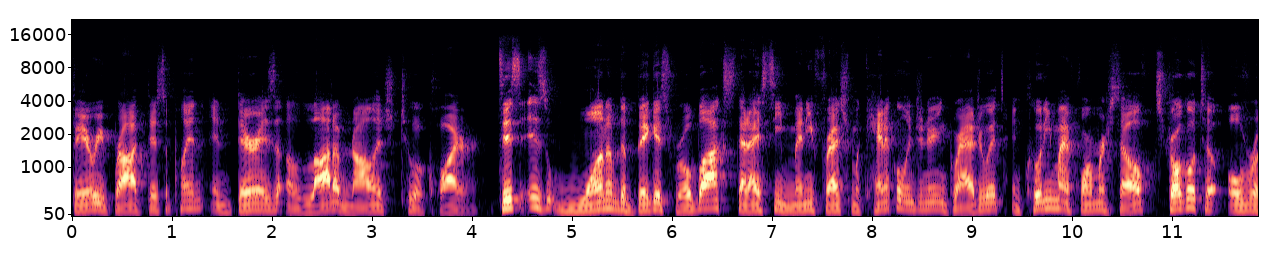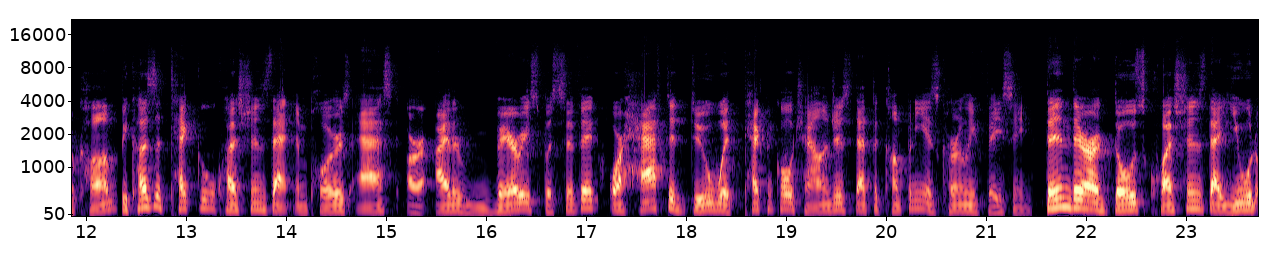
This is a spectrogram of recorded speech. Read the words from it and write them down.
very broad discipline and there is a lot of knowledge to acquire. This is one of the biggest roadblocks that I see many fresh mechanical engineering graduates, including my former self, struggle to overcome because the technical questions that employers ask are either very specific or have to do with technical challenges that the company is currently facing. Then there are those questions that you would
